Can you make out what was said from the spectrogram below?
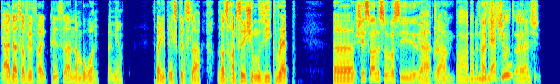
ja, das ist auf jeden Fall Künstler Number One bei mir. Das ist mein Lieblingskünstler. Und sonst französische Musik, Rap. Äh, Verstehst du alles so, was sie Ja, klar. rappen? Boah, da beneide ich dich? Alter, ehrlich.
